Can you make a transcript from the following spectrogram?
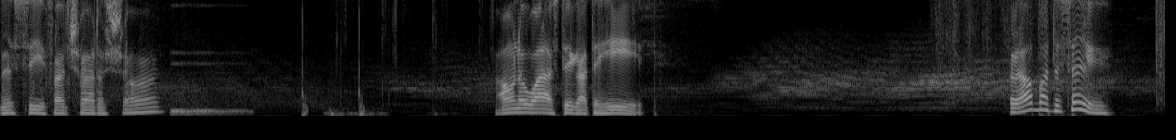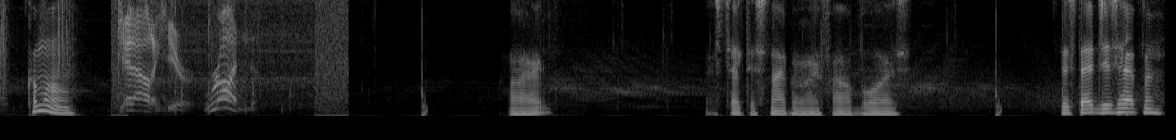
Let's see if I try to shard. I don't know why I still got the head. Hey, I was about to say. Come on. Get out of here. Run. Alright. Let's take the sniper rifle boys. Since that just happened,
